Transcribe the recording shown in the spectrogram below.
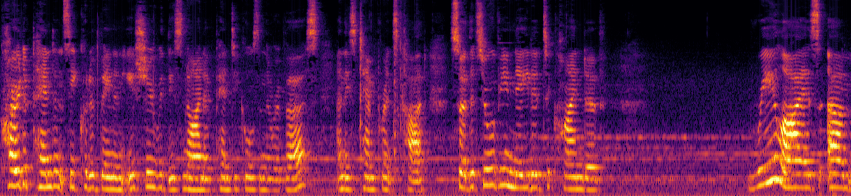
Codependency could have been an issue with this Nine of Pentacles in the reverse and this Temperance card. So the two of you needed to kind of realize um,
